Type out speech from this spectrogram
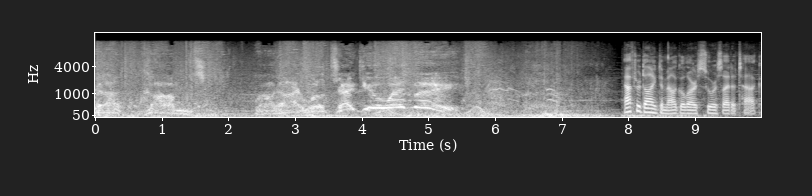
Comes, but I will take you with me! After dying to Malgalar's suicide attack,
